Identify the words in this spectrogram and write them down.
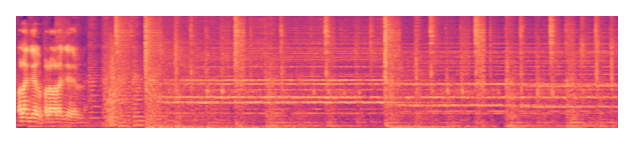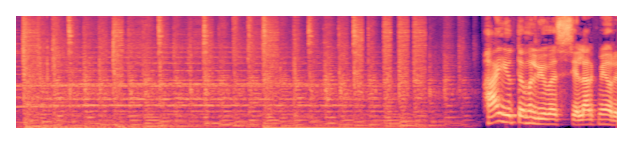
வழக்குகள் பல வழக்குகள்ல. ஹாய் யூத் தமிழ் வியூவர்ஸ் எல்லாருக்குமே ஒரு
